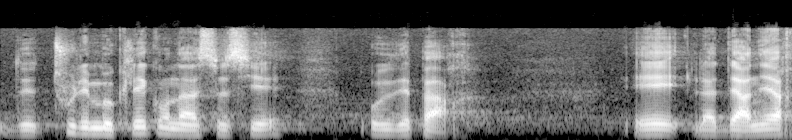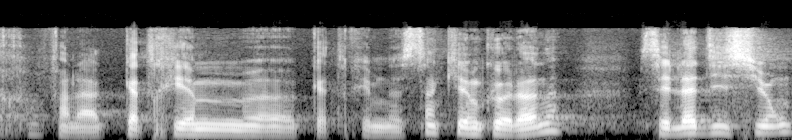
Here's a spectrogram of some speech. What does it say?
de tous les mots-clés qu'on a associés au départ. Et la dernière, enfin la quatrième, euh, quatrième cinquième colonne, c'est l'addition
